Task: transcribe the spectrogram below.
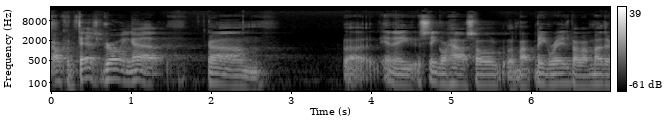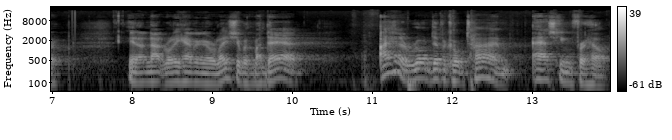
will confess, growing up um, uh, in a single household, about being raised by my mother, and not really having a relationship with my dad, I had a real difficult time asking for help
